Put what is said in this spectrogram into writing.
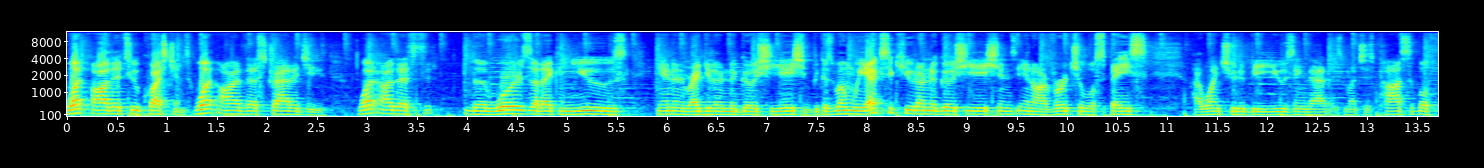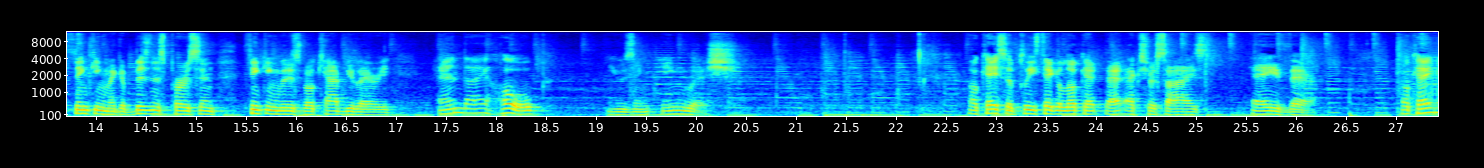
What are the two questions? What are the strategies? What are the, th the words that I can use in a regular negotiation? Because when we execute our negotiations in our virtual space, I want you to be using that as much as possible, thinking like a business person, thinking with this vocabulary, and I hope using English. Okay, so please take a look at that exercise A there. Okay,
